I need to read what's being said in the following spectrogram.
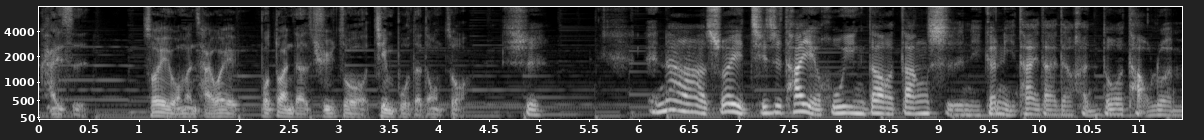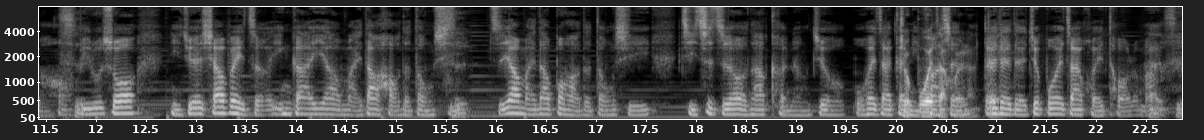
开始，所以我们才会不断的去做进步的动作。是。诶，那所以其实它也呼应到当时你跟你太太的很多讨论嘛，哈，比如说你觉得消费者应该要买到好的东西，只要买到不好的东西，几次之后，他可能就不会再跟你发生，对对对，就不会再回头了嘛。是。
